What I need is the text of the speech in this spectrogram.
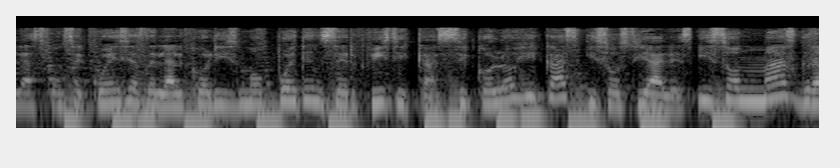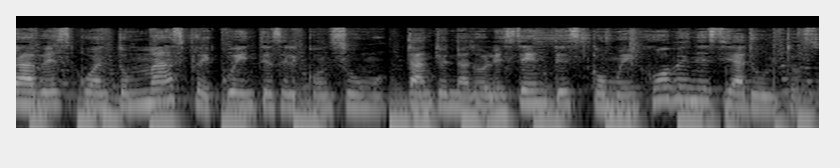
Las consecuencias del alcoholismo pueden ser físicas, psicológicas y sociales y son más graves cuanto más frecuente es el consumo, tanto en adolescentes como en jóvenes y adultos.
